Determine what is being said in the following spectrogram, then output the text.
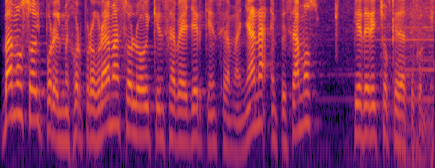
vamos hoy por el mejor programa, solo hoy, quién sabe ayer, quién sabe mañana. Empezamos, pie derecho, quédate conmigo.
